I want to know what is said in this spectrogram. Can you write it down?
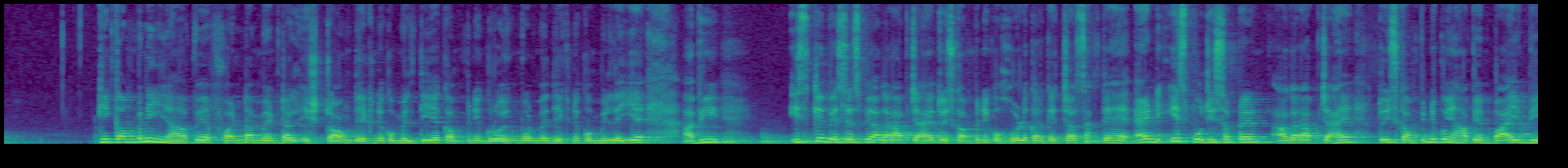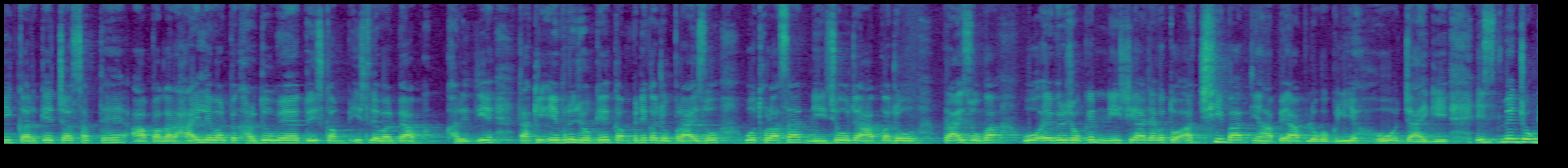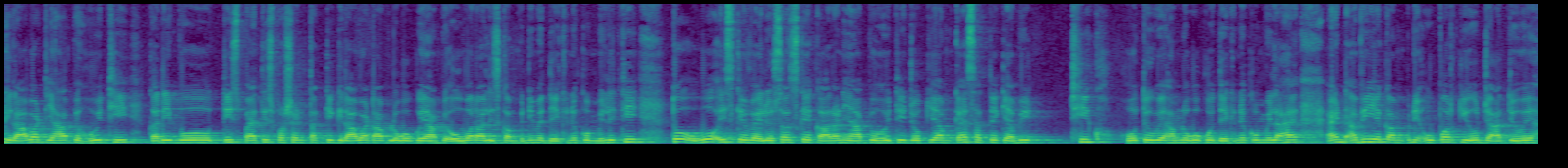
कि कंपनी यहाँ पे फंडामेंटल स्ट्रांग देखने को मिलती है कंपनी ग्रोइंग मोड में देखने को मिल रही है। अभी इसके बेसिस पे अगर आप चाहें तो इस कंपनी को होल्ड करके चल सकते हैं। एंड इस पोजीशन पे अगर आप चाहें तो इस कंपनी को यहाँ पे बाय भी करके चल सकते हैं। आप अगर हाई लेवल पे खरीदे हुए हैं तो इस इस लेवल पे आप खरीदिए ताकि एवरेज होके कंपनी का जो प्राइस हो, वो थोड़ा सा नीचे हो जाए। आपका जो प्राइस होगा, वो एवरेज होकर नीचे आ जाएगा। तो अच्छी बात यहाँ पे आप लोगों के लिए हो जाएगी। इसमें जो गिरावट यहाँ पे हुई थी, करीब तीस पैंतीस परसेंट तक की गिरावट आप लोगों को यहाँ पे ओवरऑल इस कंपनी में देखने को मिली थी। तो वो इसके वैल्यूशंस के कारण यहाँ पे हुई थी, जो कि हम कह सकते हैं कि अभी ठीक होते हुए हम लोगों को देखने को मिला है। एंड अभी ये कंपनी ऊपर की ओर जाते हुए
